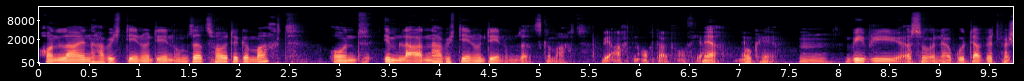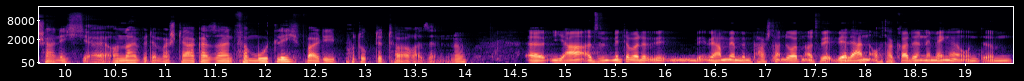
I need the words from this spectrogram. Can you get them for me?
online habe ich den und den Umsatz heute gemacht und im Laden habe ich den und den Umsatz gemacht. Wir achten auch darauf, ja. Ja, okay. Mhm. Wie, wie, achso, na gut, da wird wahrscheinlich, äh, online wird immer stärker sein, vermutlich, weil die Produkte teurer sind, ne? Äh, ja, also mittlerweile, wir, wir haben ja mit ein paar Standorten, also wir, wir lernen auch da gerade eine Menge und ähm,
